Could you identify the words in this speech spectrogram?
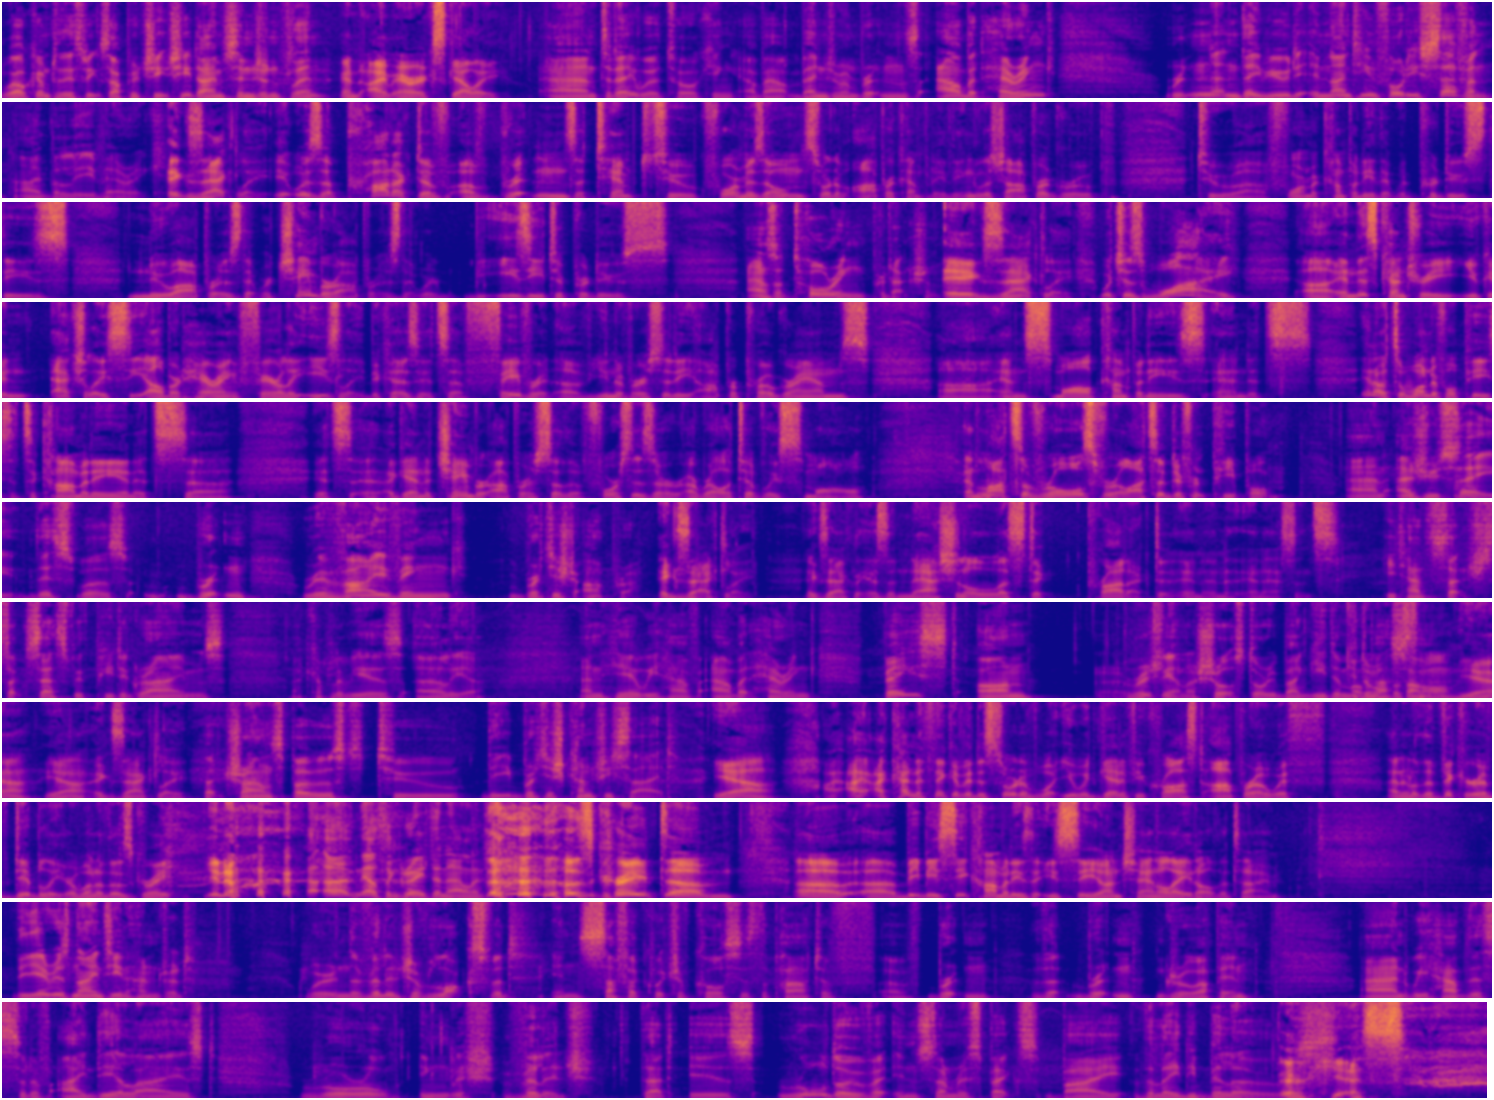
Welcome to this week's Opera Cheat Sheet. I'm St. John Flynn, And I'm Eric Skelly. and today we're talking about Benjamin Britten's Albert Herring, written and debuted in 1947, I believe, Eric. Exactly. It was a product of, of Britten's attempt to form his own sort of opera company, the English Opera Group, to uh, form a company that would produce these new operas that were chamber operas that would be easy to produce. As a touring production. Exactly. Which is why uh, in this country you can actually see Albert Herring fairly easily because it's a favorite of university opera programs uh, and small companies, and it's you know it's a wonderful piece. It's a comedy, and it's uh, it's uh, again a chamber opera, so the forces are, are relatively small, and lots of roles for lots of different people. And as you say, this was Britten reviving British opera. Exactly, exactly as a nationalistic product in, in, in essence. He'd had such success with Peter Grimes a couple of years earlier. And here we have Albert Herring, based on originally on a short story by Guy de Guy de Maupassant. Yeah, yeah, exactly. but transposed to the British countryside. Yeah, I, I, I kind of think of it as sort of what you would get if you crossed opera with, I don't know, the Vicar of Dibley or one of those great, you know, I think that's a great analogy. those great um, uh, uh, BBC comedies that you see on Channel 8 all the time. the year is 1900. We're in the village of Loxford in Suffolk, which of course is the part of, of Britain that Britten grew up in. And we have this sort of idealized rural English village that is ruled over in some respects by the Lady Billows. yes.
